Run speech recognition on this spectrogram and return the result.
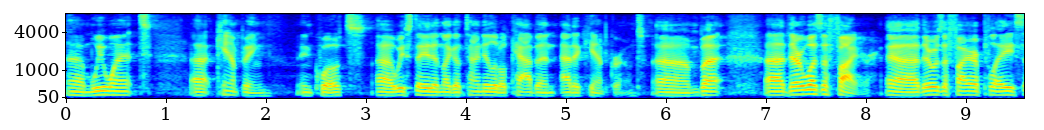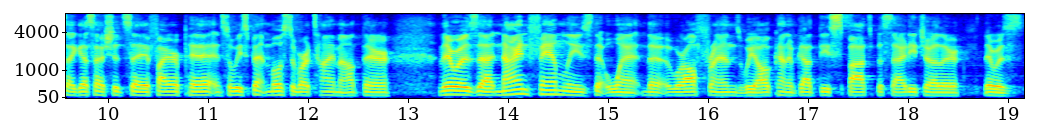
um, we went uh, camping in quotes. Uh, we stayed in like a tiny little cabin at a campground. Um, but uh, there was a fire. Uh, there was a fireplace, I guess I should say, a fire pit. And so we spent most of our time out there. There was uh, nine families that went that were all friends. We all kind of got these spots beside each other. There was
